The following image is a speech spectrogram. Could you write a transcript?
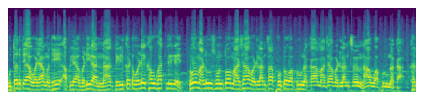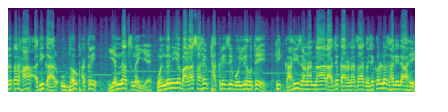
उतरत्या वयामध्ये आपल्या वडिलांना तेलकट वडे खाऊ घातलेले तो माणूस म्हणतो माझ्या वडिलांचा फोटो वापरू नका माझ्या वडिलांचं नाव वापरू नका. खरं तर हा अधिकार उद्धव ठाकरे यांनाच नाहीये. वंदनीय बाळासाहेब ठाकरे जे बोलले होते की काही जणांना राजकारणाचा गजकर्ण झालेला आहे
